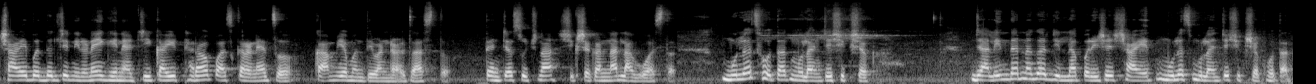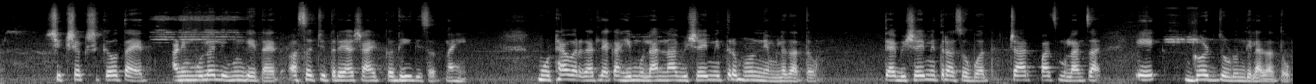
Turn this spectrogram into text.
शाळेबद्दलचे निर्णय घेण्याची काही ठराव पास करण्याचं काम या मंत्रिमंडळाचं असतं. त्यांच्या सूचना शिक्षकांना लागू असतात. मुलंच होतात मुलांचे शिक्षक. जालिंदरनगर जिल्हा परिषद शाळेत मुलंच मुलांचे शिक्षक होतात. शिक्षक शिकवत आहेत आणि मुलं लिहून घेत आहेत असं चित्र या शाळेत कधीही दिसत नाही. मोठ्या वर्गातल्या काही मुलांना विषय मित्र म्हणून नेमलं जातं. त्या विषय मित्रासोबत चार पाच मुलांचा एक गट जोडून दिला जातो.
